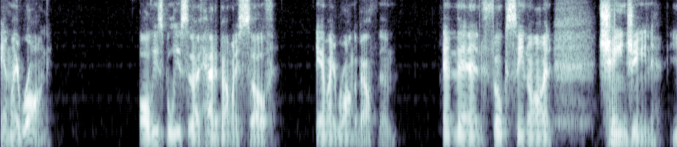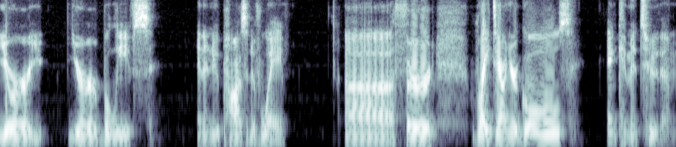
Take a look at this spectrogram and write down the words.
am i wrong all these beliefs that i've had about myself am i wrong about them and then focusing on changing your your beliefs in a new positive way. Uh, third, write down your goals and commit to them.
